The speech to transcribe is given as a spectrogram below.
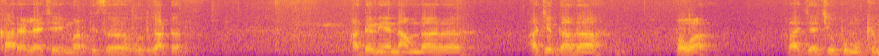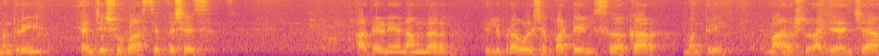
कार्यालयाच्या इमारतीचं उद्घाटन. आदरणीय नामदार अजितदादा पवार राज्याचे उपमुख्यमंत्री यांचे शुभ असते तसेच आदरणीय नामदार दिलीपराव वळसे पाटील सहकार मंत्री महाराष्ट्र राज्य यांच्या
